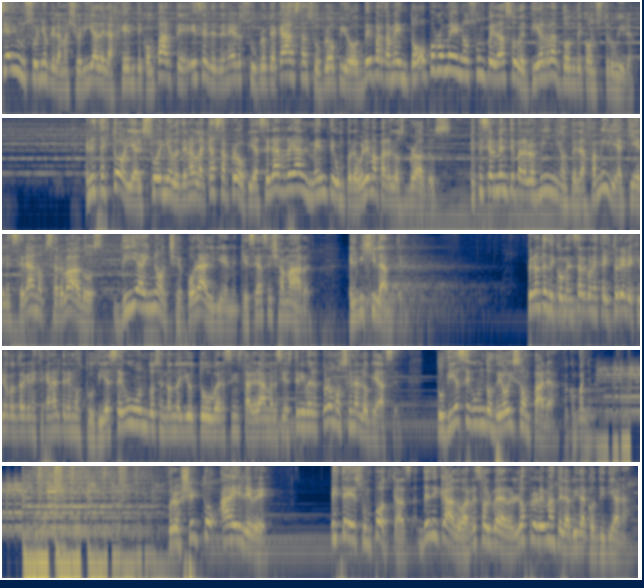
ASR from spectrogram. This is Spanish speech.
Si hay un sueño que la mayoría de la gente comparte es el de tener su propia casa, su propio departamento o por lo menos un pedazo de tierra donde construir. En esta historia, el sueño de tener la casa propia será realmente un problema para los Brothers, especialmente para los niños de la familia quienes serán observados día y noche por alguien que se hace llamar el vigilante. Pero antes de comenzar con esta historia les quiero contar que en este canal tenemos tus 10 segundos en donde youtubers, instagramers y streamers promocionan lo que hacen. Tus 10 segundos de hoy son para... Acompáñame. Proyecto ALB. Este es un podcast dedicado a resolver los problemas de la vida cotidiana.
